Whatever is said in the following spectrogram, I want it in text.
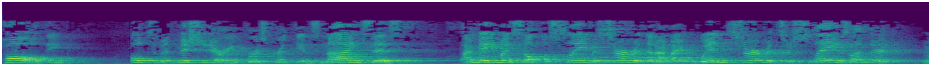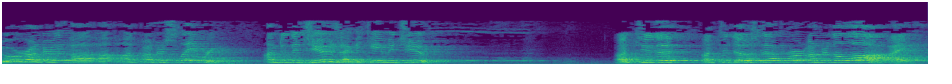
Paul, the ultimate missionary in 1 Corinthians 9 says, I made myself a slave, a servant, that I might win servants or slaves under, who are under, uh, uh, under slavery. Unto the Jews I became a Jew. Unto the unto those that were under the law, I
